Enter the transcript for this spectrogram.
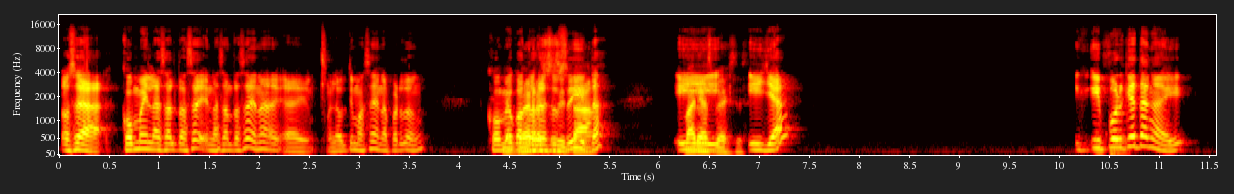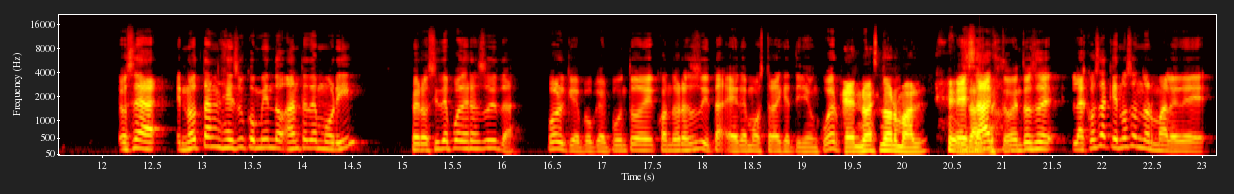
o sea, come en la, Santa Ce- en la Santa Cena, eh, en la última cena, perdón. Come cuando resucita. Y, varias veces. Y ya. ¿Y, y por qué están ahí? O sea, no están Jesús comiendo antes de morir, pero sí después de resucitar. ¿Por qué? Porque el punto de cuando resucita es demostrar que tenía un cuerpo. Que no es normal. Exacto. Entonces, las cosas que no son normales de,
